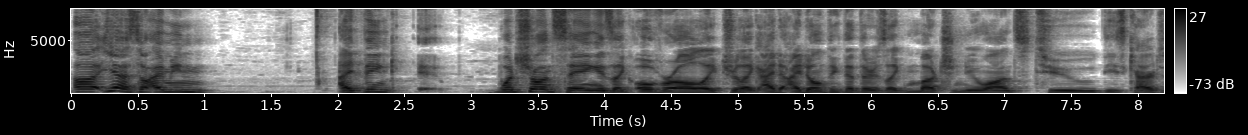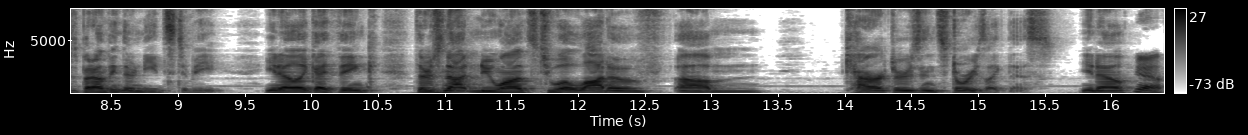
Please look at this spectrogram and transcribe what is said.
Uh, yeah, so I mean, I think what Sean's saying is like overall like true. Like I, I don't think that there's like much nuance to these characters, but I don't think there needs to be. You know, like I think there's not nuance to a lot of um, characters in stories like this. You know, Yeah,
